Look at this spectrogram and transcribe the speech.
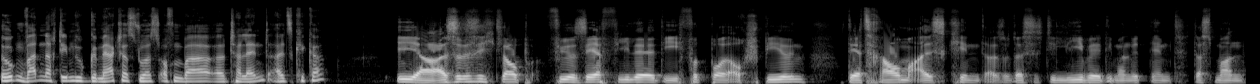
Irgendwann, nachdem du gemerkt hast, du hast offenbar äh, Talent als Kicker? Ja, also das, ich glaube, für sehr viele, die Football auch spielen, der Traum als Kind. Also das ist die Liebe, die man mitnimmt, dass man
